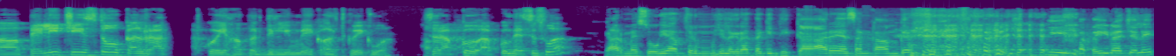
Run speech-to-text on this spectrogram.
आ, पहली चीज़ तो कल रात को यहाँ पर दिल्ली में एक अर्थ को हुआ। हाँ. सर आपको आपको महसूस हुआ? यार मैं सो गया फिर मुझे लग रहा था कि धिक्कार है ऐसा काम कर कि पता ही ना चले।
